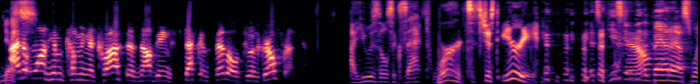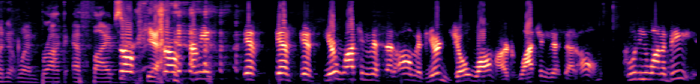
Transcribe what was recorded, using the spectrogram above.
Yes. I don't want him coming across as now being second fiddle to his girlfriend. I use those exact words. It's just eerie. It's, he's going You to know? be the badass when when Brock F fives So, her. Yeah. so I mean, if if if you're watching this at home, if you're Joe Walmart watching this at home, who do you want to be?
